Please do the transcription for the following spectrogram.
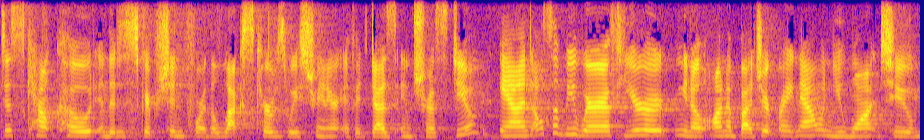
discount code in the description for the Lux Curves Waist Trainer if it does interest you. And also be aware if you're you know, on a budget right now and you want to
